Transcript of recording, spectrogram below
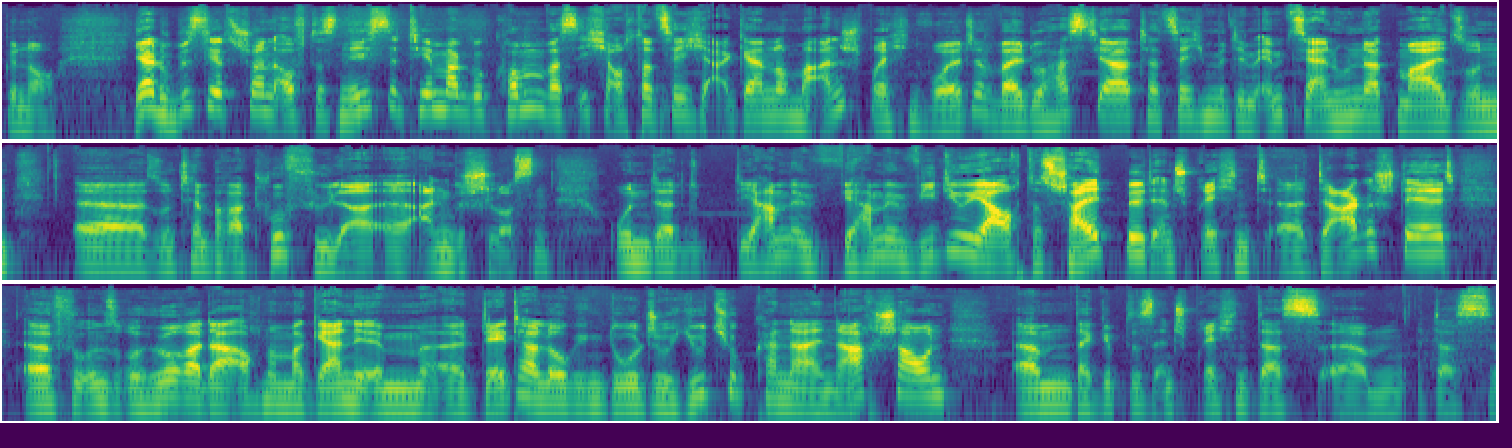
Genau. Ja, du bist jetzt schon auf das nächste Thema gekommen, was ich auch tatsächlich gerne nochmal ansprechen wollte, weil du hast ja tatsächlich mit dem MC100 mal so einen äh, so Temperaturfühler äh, angeschlossen. Und äh, die haben im, wir haben im Video ja auch das Schaltbild entsprechend äh, dargestellt. Äh, für unsere Hörer da auch nochmal gerne im äh, Data Logging Dojo YouTube-Kanal nachschauen. Ähm, da gibt es entsprechend das, ähm, das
